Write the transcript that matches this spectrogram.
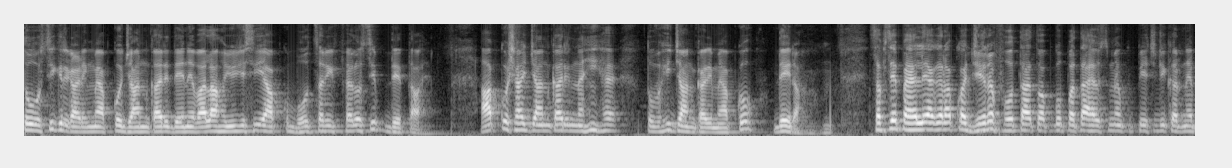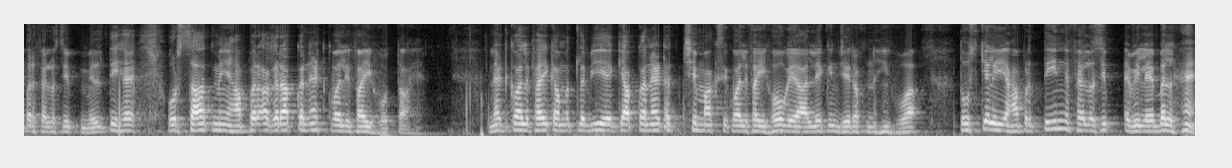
तो उसी के रिगार्डिंग मैं आपको जानकारी देने वाला हूँ यूजीसी आपको बहुत सारी फेलोशिप देता है। आपको शायद जानकारी नहीं है तो वही जानकारी मैं आपको दे रहा हूँ। सबसे पहले अगर आपका जेरफ होता है तो आपको पता है उसमें आपको पीएचडी करने पर फेलोशिप मिलती है। और साथ में यहाँ पर अगर आपका नेट क्वालिफाई होता है, नेट क्वालिफाई का मतलब ये है कि आपका नेट अच्छे मार्क्स से क्वालिफाई हो गया, लेकिन जेरफ नहीं हुआ तो उसके लिए यहाँ पर तीन फेलोशिप अवेलेबल हैं।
